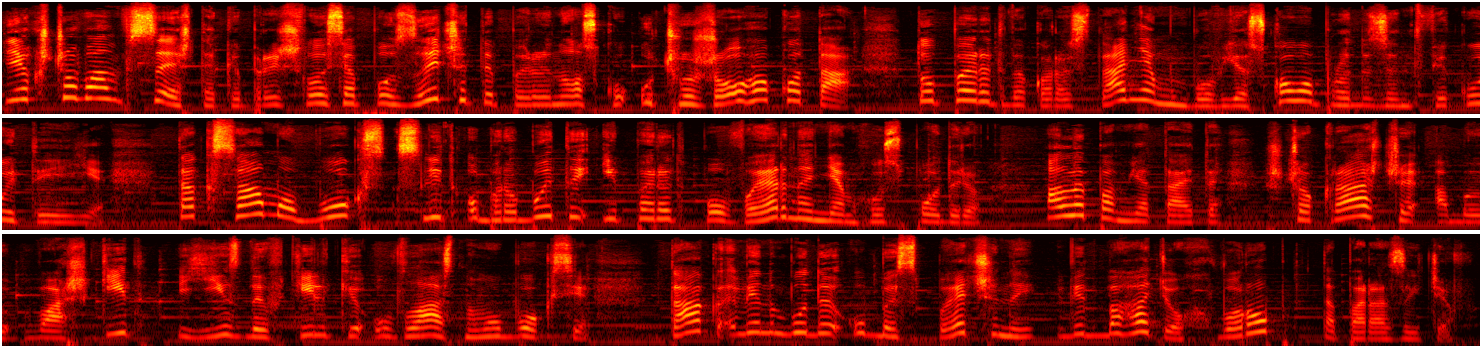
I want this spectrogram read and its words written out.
Якщо вам все ж таки прийшлося позичити переноску у чужого кота, то перед використанням обов'язково продезінфікуйте її. Так само бокс слід обробити і перед поверненням господарю. Але пам'ятайте, що краще, аби ваш кіт їздив тільки у власному боксі. Так він буде убезпечений від багатьох хвороб та паразитів.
